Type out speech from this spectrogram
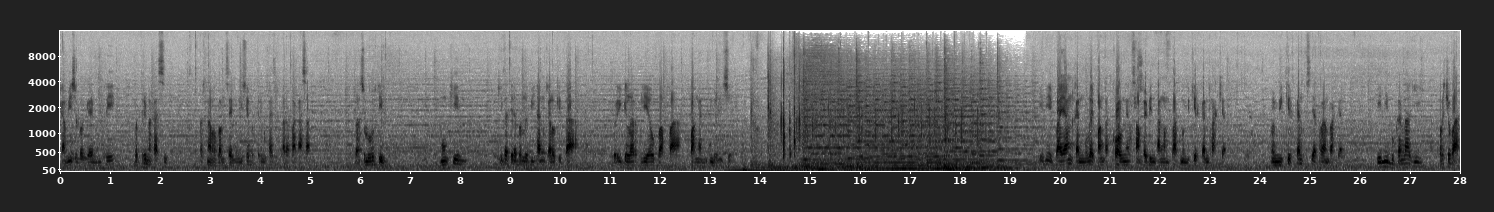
kami sebagai menteri berterima kasih atas nama bangsa Indonesia berterima kasih kepada Pak Kasat dan seluruh tim. Mungkin kita tidak berlebihan kalau kita beri gelar beliau Bapak Pangan Indonesia. Ini bayangkan mulai pangkat kolonel sampai bintang 4 memikirkan rakyat, memikirkan kesejahteraan rakyat. Ini bukan lagi percobaan,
